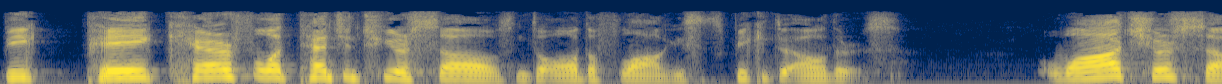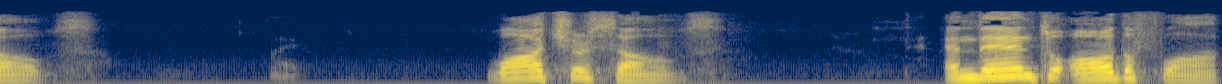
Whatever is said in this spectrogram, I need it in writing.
Be, pay careful attention to yourselves and to all the flock. He's speaking to elders. Watch yourselves. Watch yourselves. And then to all the flock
